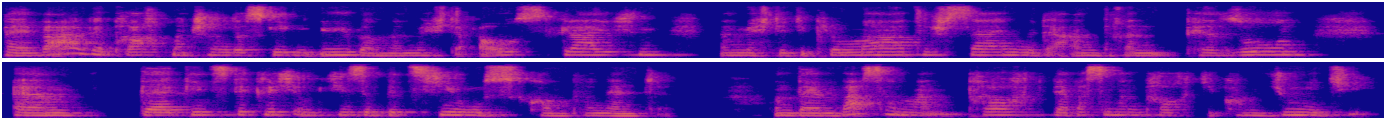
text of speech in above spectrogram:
Bei Waage braucht man schon das Gegenüber. Man möchte ausgleichen, man möchte diplomatisch sein mit der anderen Person. Ähm, da geht es wirklich um diese Beziehungskomponente. Und beim Wassermann braucht, der Wassermann braucht die Community.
